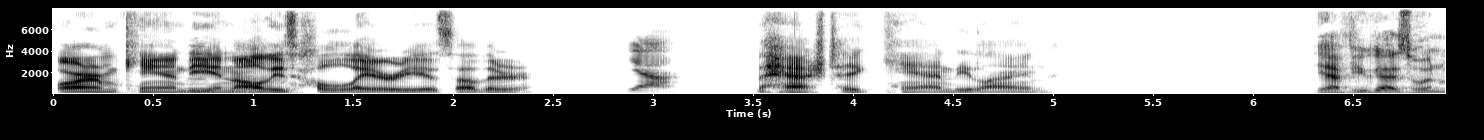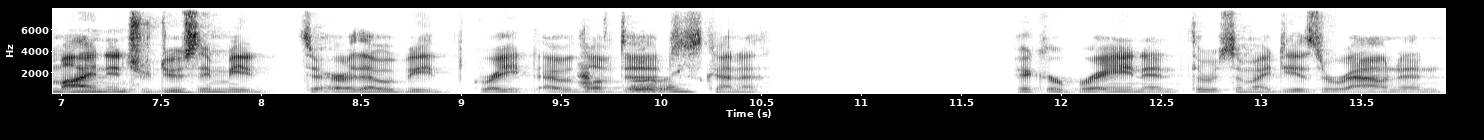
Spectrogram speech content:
Farm Candy mm-hmm. and all mm-hmm. these hilarious other. Yeah. The hashtag Candy line. Yeah, if you guys wouldn't mind introducing me to her, that would be great. I would Absolutely. love to just kind of pick her brain and throw some ideas around. And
